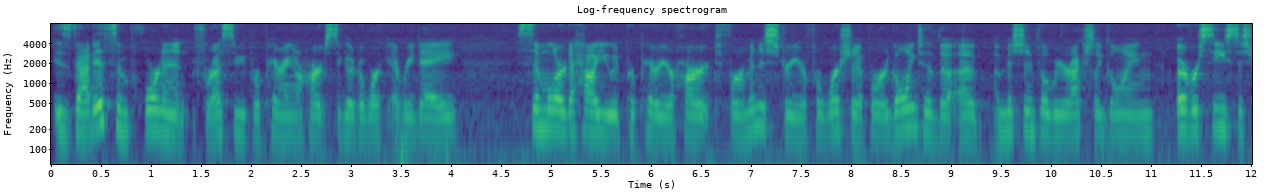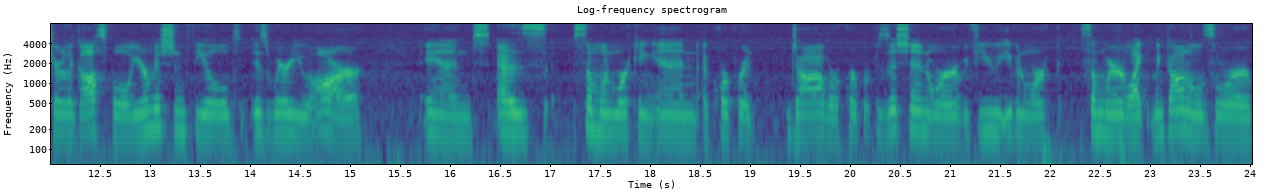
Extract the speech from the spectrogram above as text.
is that it's important for us to be preparing our hearts to go to work every day, similar to how you would prepare your heart for a ministry or for worship or going to the a, a mission field where you're actually going overseas to share the gospel. Your mission field is where you are, and as someone working in a corporate job or corporate position, or if you even work somewhere like McDonald's or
